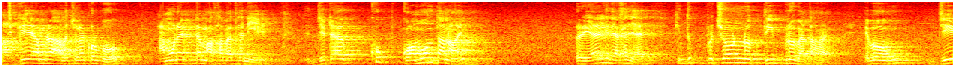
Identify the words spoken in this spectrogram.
আজকে আমরা আলোচনা করব এমন একটা মাথা ব্যথা নিয়ে, যেটা খুব কমন তা নয় রেয়ারলি দেখা যায়, কিন্তু প্রচণ্ড তীব্র ব্যথা হয়। এবং যে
